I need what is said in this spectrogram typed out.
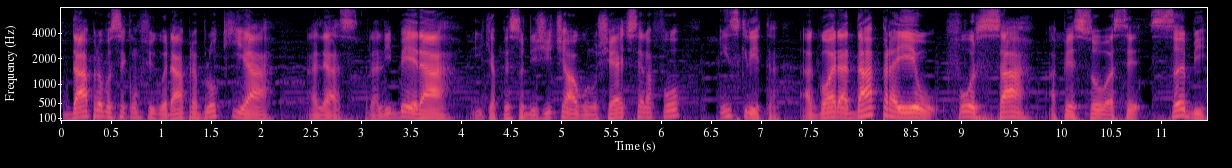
dá para você configurar para bloquear, aliás, para liberar e que a pessoa digite algo no chat se ela for inscrita. Agora dá para eu forçar a pessoa a ser sub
